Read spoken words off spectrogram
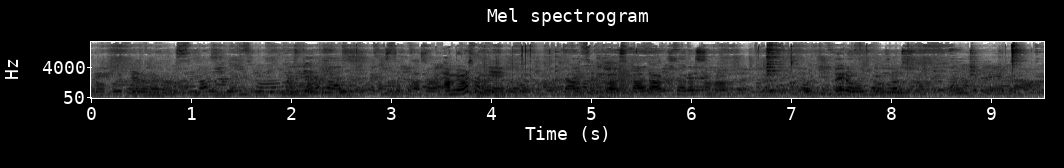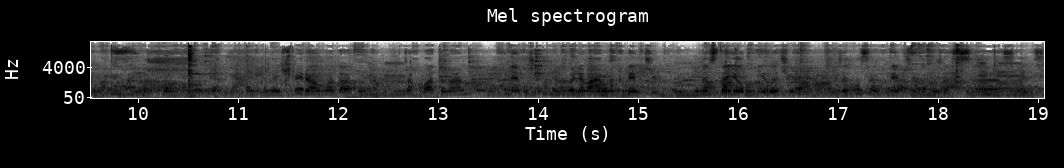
Пробую первый раз. Мастер-класс. А можно мне? Да, мастер-класс. Так, еще раз. Ага. Берем. Берем вот так вот, захватываем хлебчик, выливаем на хлебчик, достаем вилочку, закусываем хлебчиком уже с, с-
